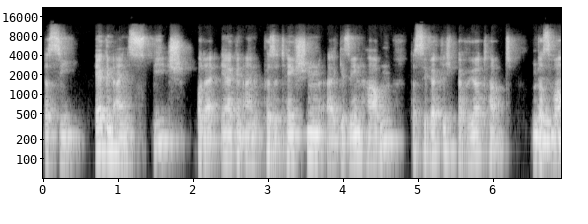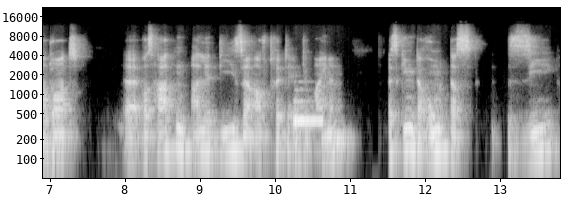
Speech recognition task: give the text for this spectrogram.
dass sie irgendein Speech oder irgendeine Präsentation äh, gesehen haben, das sie wirklich berührt hat. Und das mhm. war dort, äh, was hatten alle diese Auftritte im Gemeinen? Es ging darum, dass sie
